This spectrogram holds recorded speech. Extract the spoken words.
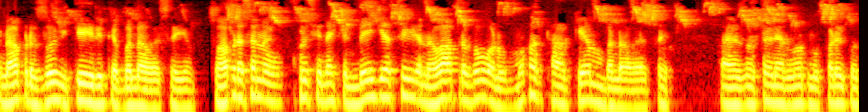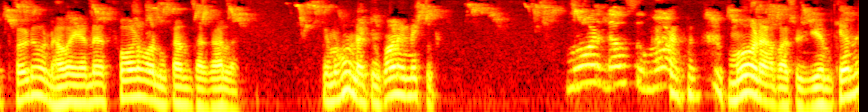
અને આપણે જોઈએ કેવી રીતે બનાવે છે એમ. તો આપણે છે ને ખુરશી નાખીને બે ગયા છીએ અને હવે આપણે જોવાનું મોહનથાળ કેમ બનાવે છે. આ જો ચણિયા લોટનું પડીકું છોડ્યો ને હવે એને સોળવાનું કામકાજ હાલે એમાં શું નાખ્યું? પાણી નાખ્યું? મોણ આ પાસે જેમ કે ને?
